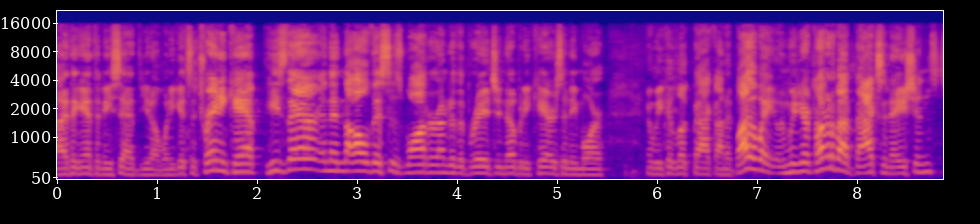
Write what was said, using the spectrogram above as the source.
I think Anthony said, you know, when he gets a training camp, he's there, and then all this is water under the bridge, and nobody cares anymore, and we can look back on it. By the way, when you're talking about vaccinations,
